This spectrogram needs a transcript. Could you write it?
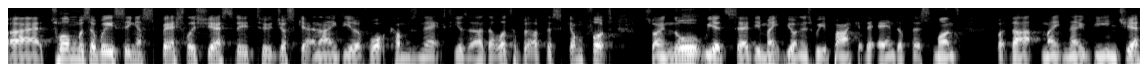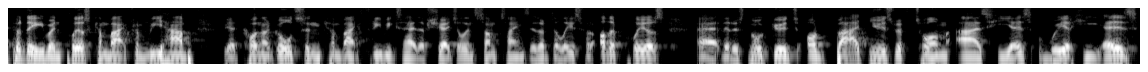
Tom was away seeing a specialist yesterday to just get an idea of what comes next. He has had a little bit of discomfort, so I know we had said he might be on his way back at the end of this month but that might now be in jeopardy when players come back from rehab. We had Connor Goldson come back three weeks ahead of schedule, and sometimes there are delays for other players. Uh, there is no good or bad news with Tom as he is where he is.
